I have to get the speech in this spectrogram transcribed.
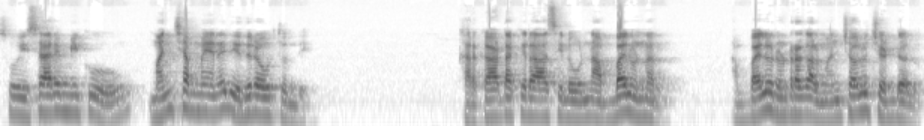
సో ఈసారి మీకు మంచి అమ్మాయి అనేది ఎదురవుతుంది. కర్కాటక రాశిలో ఉన్న అబ్బాయిలు ఉన్నారు. అబ్బాయిలు రెండు రకాలు మంచోళ్ళు చెడ్డోళ్ళు.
